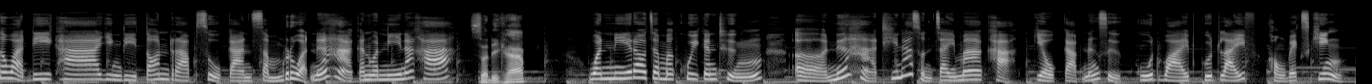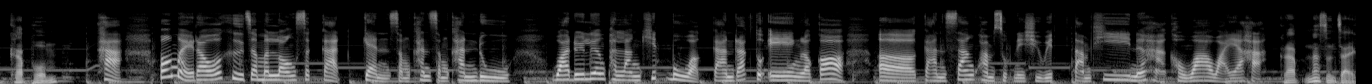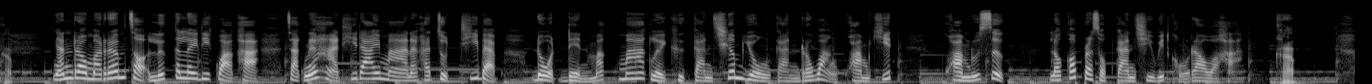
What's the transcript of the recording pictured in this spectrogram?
สวัสดีค่ะ ยินดีต้อนรับสู่การสำรวจเนื้อหากันวันนี้นะคะ สวัสดีครับ วันนี้เราจะมาคุยกันถึงเอ่อเนื้อหาที่น่าสนใจมากค่ะ เกี่ยวกับหนังสือ Good Vibe Good Life ของ Vex King ครับผม ค่ะ เป้าหมายเราก็คือจะมาลองสกัดแก่นสำคัญสำคัญดู ว่าด้วยเรื่องพลังคิดบวก การรักตัวเองแล้วก็เอ่อการสร้างความสุขในชีวิตตามที่เนื้อหาเขาว่าไว้อะค่ะ ครับ น่าสนใจครับ งั้นเรามาเริ่มเจาะลึกกันเลยดีกว่าค่ะ จากเนื้อหาที่ได้มานะคะ จุดที่แบบโดดเด่นมาก ๆ เลยคือการเชื่อมโยงกันระหว่างความคิด ความรู้สึก แล้วก็ประสบการณ์ชีวิตของเราอะค่ะ ครับ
